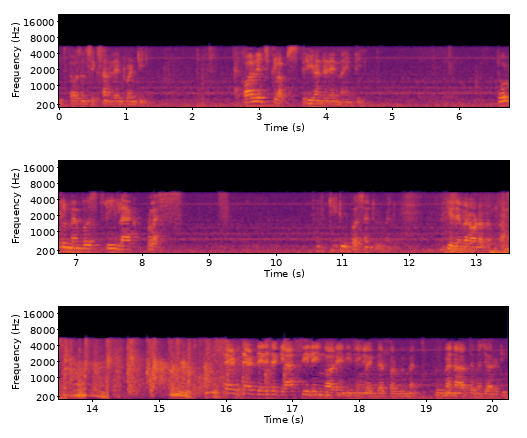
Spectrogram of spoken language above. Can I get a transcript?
6,620. College clubs, 390. Total members, 3 lakh plus. 52% women. Give them a round of applause. Who said that there is a glass ceiling or anything like that for women? Women are the majority.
